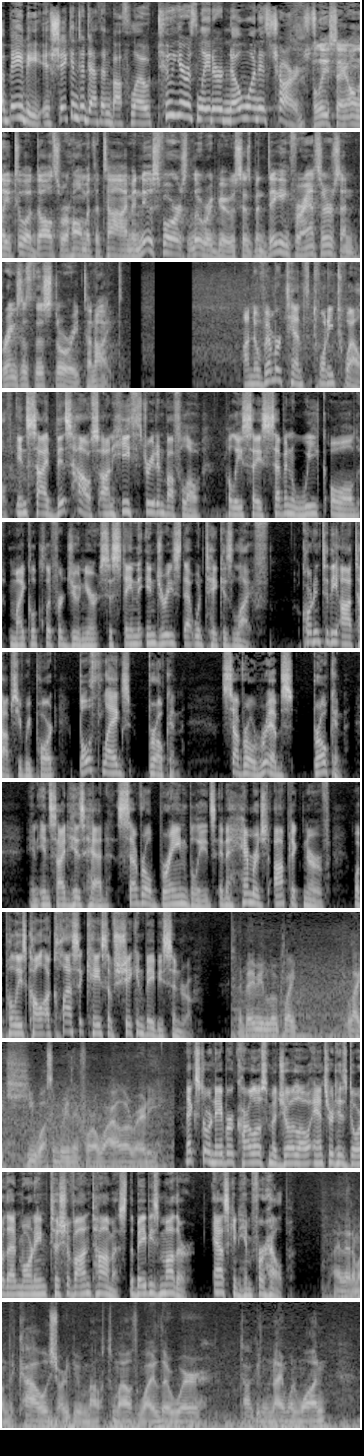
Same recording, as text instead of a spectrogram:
A baby is shaken to death in Buffalo. Two years later, no one is charged. Police say only two adults were home at the time, and News 4's Lou Raguse has been digging for answers and brings us this story tonight. On November 10th, 2012, inside this house on Heath Street in Buffalo, police say seven week old Michael Clifford Jr. sustained the injuries that would take his life. According to the autopsy report, both legs broken, several ribs broken and inside his head, several brain bleeds and a hemorrhaged optic nerve, what police call a classic case of shaken baby syndrome. The baby looked like, like he wasn't breathing for a while already. Next door neighbor Carlos Majolo answered his door that morning to Siobhan Thomas, the baby's mother, asking him for help. I let him on the couch, started giving mouth to mouth while they were talking to 911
